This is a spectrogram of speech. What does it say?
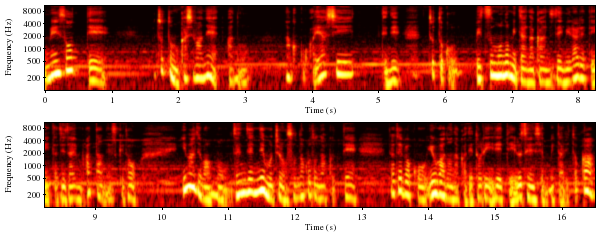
瞑想ってちょっと昔はねあのなんかこう怪しいってねちょっとこう別物みたいな感じで見られていた時代もあったんですけど今ではもう全然ねもちろんそんなことなくて例えばこうヨガの中で取り入れている先生もいたりとか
